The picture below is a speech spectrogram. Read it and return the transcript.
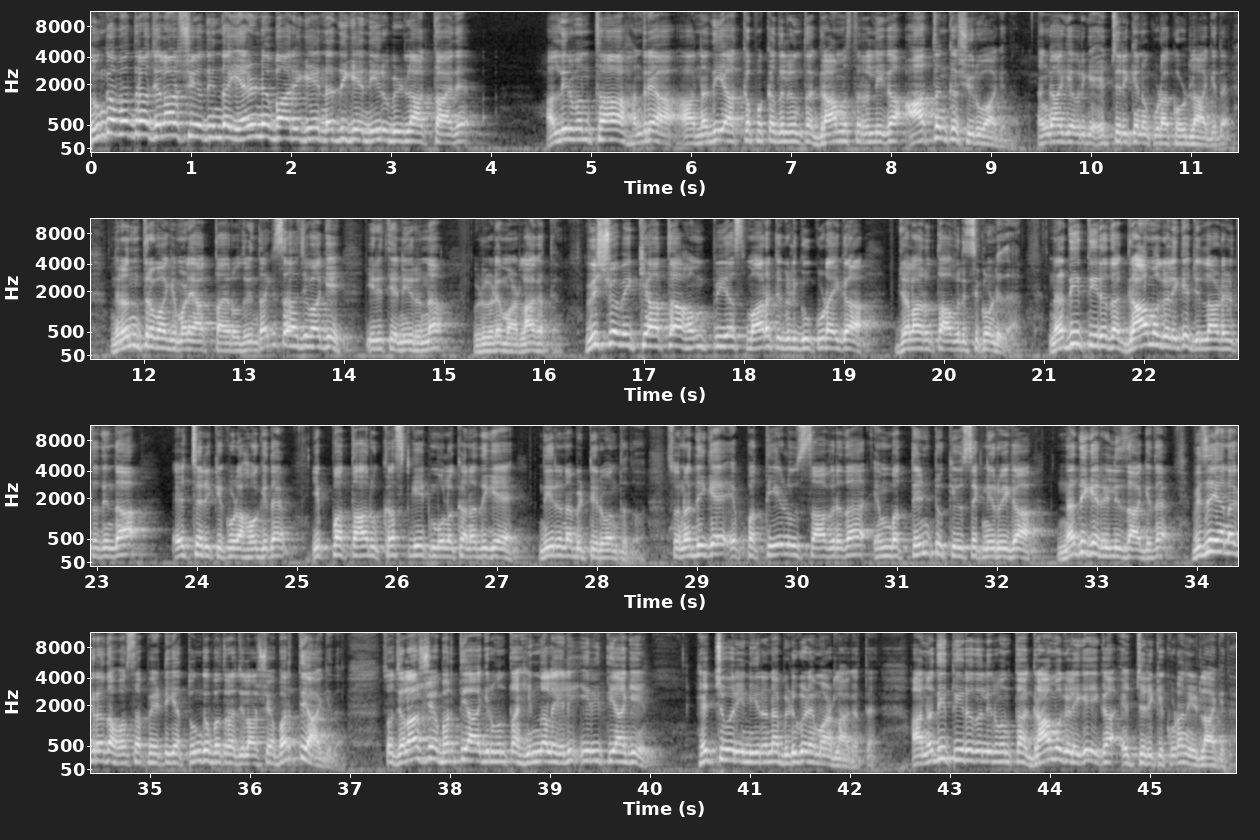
ತುಂಗಭದ್ರಾ ಜಲಾಶಯದಿಂದ ಎರಡನೇ ಬಾರಿಗೆ ನದಿಗೆ ನೀರು ಬಿಡಲಾಗ್ತಾ ಇದೆ. ಅಲ್ಲಿರುವಂಥ, ಅಂದರೆ ಆ ನದಿಯ ಅಕ್ಕಪಕ್ಕದಲ್ಲಿರುವಂಥ ಗ್ರಾಮಸ್ಥರಲ್ಲಿ ಈಗ ಆತಂಕ ಶುರುವಾಗಿದೆ. ಹಂಗಾಗಿ ಅವರಿಗೆ ಎಚ್ಚರಿಕೆಯನ್ನು ಕೂಡ ಕೊಡಲಾಗಿದೆ. ನಿರಂತರವಾಗಿ ಮಳೆ ಆಗ್ತಾ ಇರೋದ್ರಿಂದಾಗಿ ಸಹಜವಾಗಿ ಈ ರೀತಿಯ ನೀರನ್ನು ಬಿಡುಗಡೆ ಮಾಡಲಾಗತ್ತೆ. ವಿಶ್ವವಿಖ್ಯಾತ ಹಂಪಿಯ ಸ್ಮಾರಕಗಳಿಗೂ ಕೂಡ ಈಗ ಜಲಾವೃತ ಆವರಿಸಿಕೊಂಡಿದೆ. ನದಿ ತೀರದ ಗ್ರಾಮಗಳಿಗೆ ಜಿಲ್ಲಾಡಳಿತದಿಂದ ಎಚ್ಚರಿಕೆ ಕೂಡ ಹೋಗಿದೆ. ಇಪ್ಪತ್ತಾರು ಕ್ರಸ್ಟ್ ಗೇಟ್ ಮೂಲಕ ನದಿಗೆ ನೀರನ್ನು ಬಿಟ್ಟಿರುವಂಥದ್ದು. ಸೊ ನದಿಗೆ ಎಪ್ಪತ್ತೇಳು ಸಾವಿರದ ಎಂಬತ್ತೆಂಟು ಕ್ಯೂಸೆಕ್ ನೀರು ಈಗ ನದಿಗೆ ರಿಲೀಸ್ ಆಗಿದೆ. ವಿಜಯನಗರದ ಹೊಸಪೇಟೆಯ ತುಂಗಭದ್ರಾ ಜಲಾಶಯ ಭರ್ತಿ ಆಗಿದೆ. ಸೊ ಜಲಾಶಯ ಭರ್ತಿ ಆಗಿರುವಂಥ ಹಿನ್ನೆಲೆಯಲ್ಲಿ ಈ ರೀತಿಯಾಗಿ ಹೆಚ್ಚುವರಿ ನೀರನ್ನು ಬಿಡುಗಡೆ ಮಾಡಲಾಗುತ್ತೆ. ಆ ನದಿ ತೀರದಲ್ಲಿರುವಂಥ ಗ್ರಾಮಗಳಿಗೆ ಈಗ ಎಚ್ಚರಿಕೆ ಕೂಡ ನೀಡಲಾಗಿದೆ.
